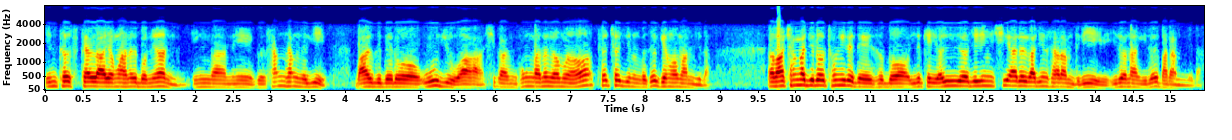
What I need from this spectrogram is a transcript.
인터스텔라 영화를 보면 인간의 그 상상력이 말 그대로 우주와 시간 공간을 넘어 펼쳐지는 것을 경험합니다. 아, 마찬가지로 통일에 대해서도 이렇게 열려진 시야를 가진 사람들이 일어나기를 바랍니다.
